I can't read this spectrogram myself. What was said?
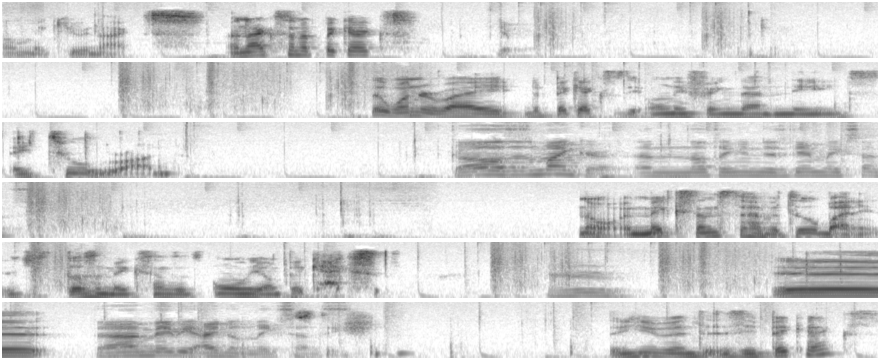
I'll make you an axe. An axe and a pickaxe. Yep. Okay. Still wonder why the pickaxe is the only thing that needs a tool rod. Cause it's Minecraft and nothing in this game makes sense. No, it makes sense to have a tool binding. It just doesn't make sense. It's only on pickaxes. Ooh. Uh, Uh, maybe I don't make sense. station. So you want the pickaxe?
